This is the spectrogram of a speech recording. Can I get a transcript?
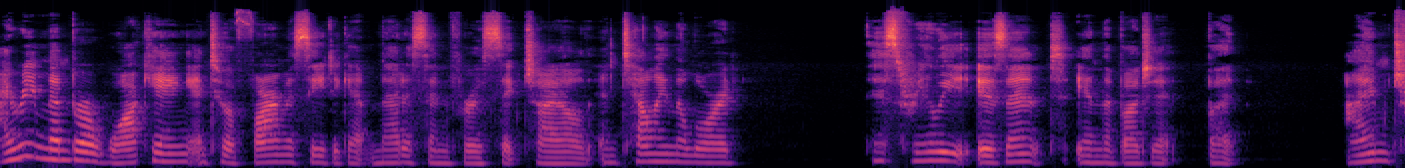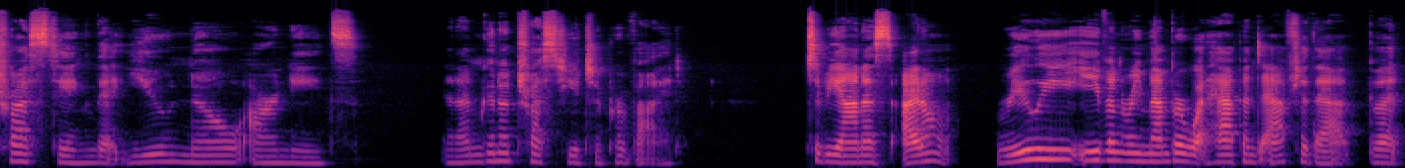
I remember walking into a pharmacy to get medicine for a sick child and telling the Lord, This really isn't in the budget, but I'm trusting that you know our needs, and I'm going to trust you to provide. To be honest, I don't really even remember what happened after that, but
